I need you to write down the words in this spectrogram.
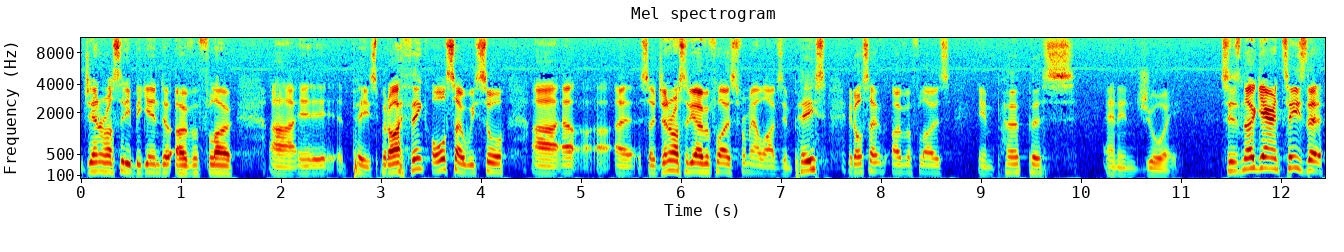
Generosity began to overflow uh, peace. But I think also we saw, uh, uh, uh, so generosity overflows from our lives in peace. It also overflows in purpose and enjoy. So there's no guarantees that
